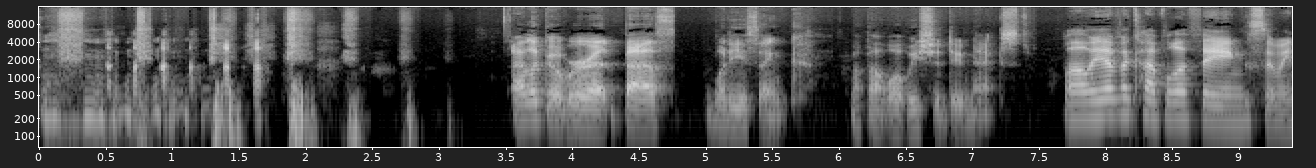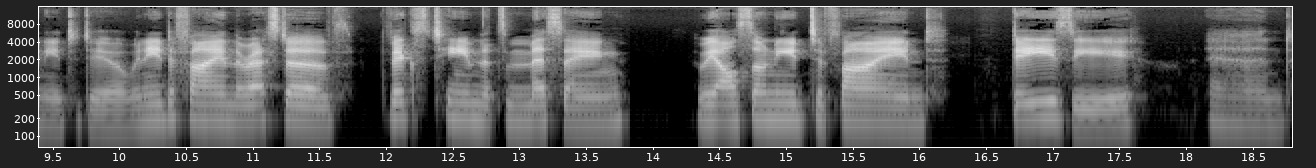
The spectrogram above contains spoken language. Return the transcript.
I look over at Beth. What do you think about what we should do next? Well, we have a couple of things that we need to do. We need to find the rest of Vic's team that's missing. We also need to find Daisy. And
